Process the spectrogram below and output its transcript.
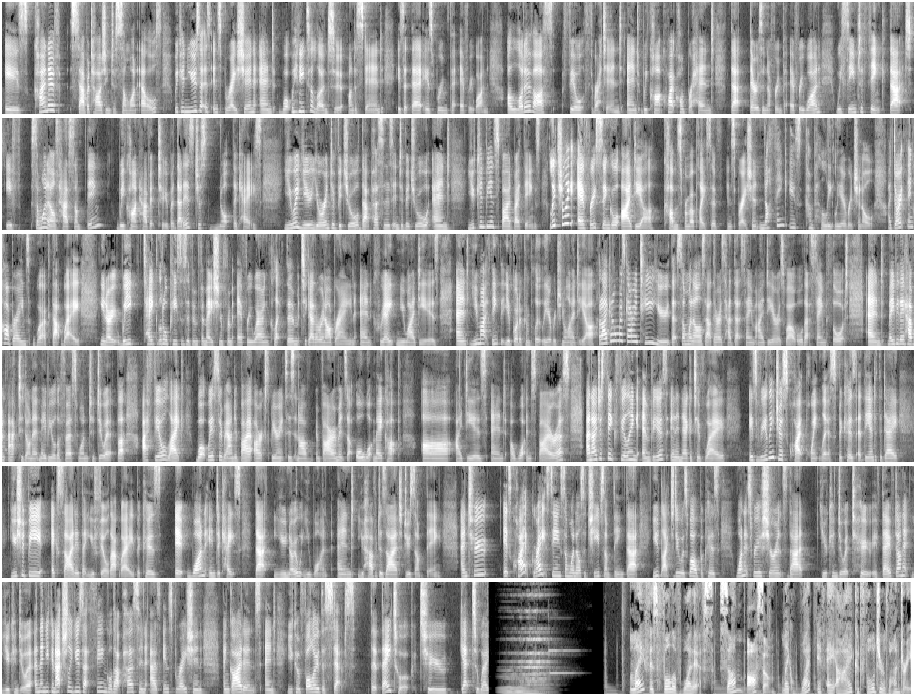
is kind of sabotaging to someone else, we can use it as inspiration. And what we need to learn to understand is that there is room for everyone. A lot of us feel threatened and we can't quite comprehend that there is enough room for everyone. We seem to think that if someone else has something, we can't have it too, but that is just not the case. You are you, you're individual, that person is individual, and you can be inspired by things. Literally every single idea comes from a place of inspiration. Nothing is completely original. I don't think our brains work that way. You know, we take little pieces of information from everywhere and collect them together in our brain and create new ideas. And you might think that you've got a completely original idea, but I can almost guarantee you that someone else out there has had that same idea as well or that same thought. And maybe they haven't acted on it. Maybe you're the first one to do it. But I feel like what we're surrounded by, our experiences and our environments are all what make up our ideas and are what inspire us. And I just think feeling envious in a negative way is really just quite pointless because at the end of the day, you should be excited that you feel that way because it one indicates that you know what you want and you have a desire to do something. And two, it's quite great seeing someone else achieve something that you'd like to do as well because one, it's reassurance that you can do it too. If they've done it, you can do it. And then you can actually use that thing or that person as inspiration and guidance, and you can follow the steps that they took to get to where. Life is full of what ifs, some awesome, like what if AI could fold your laundry?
